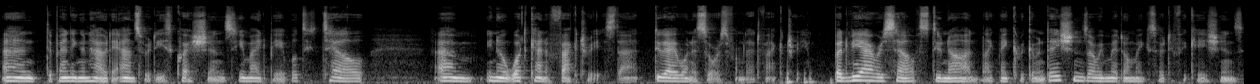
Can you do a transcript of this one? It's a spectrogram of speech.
and depending on how they answer these questions, you might be able to tell um, you know, what kind of factory is that? Do I want to source from that factory? But we ourselves do not like make recommendations or we don't make certifications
